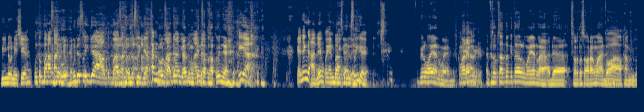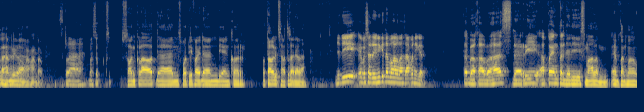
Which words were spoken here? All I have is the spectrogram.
di Indonesia untuk bahasan Bu- Bundesliga, untuk bahasan Bundesliga kan belum satu ada nih, dan belum mungkin ada. satu-satunya. Iya. Kayaknya nggak ada yang pengen bahas ada. Bundesliga ya. Tapi lumayan lumayan. Kemarin Iya, oke. episode satu kita lumayan lah ada 100 orang mah ada. Oh, alhamdulillah. Alhamdulillah. Mantap, mantap. Setelah masuk SoundCloud dan Spotify dan di Anchor total 100 adalah. Jadi episode ini kita bakal bahas apa nih, Gat? Kita bakal bahas dari apa yang terjadi semalam. Eh bukan semalam.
